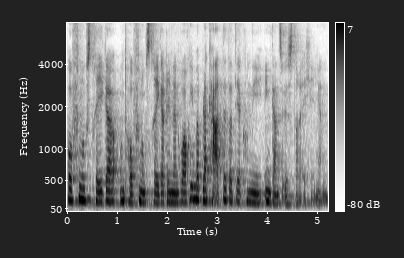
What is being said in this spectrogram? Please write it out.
Hoffnungsträger und Hoffnungsträgerinnen, wo auch immer Plakate der Diakonie in ganz Österreich hängen.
